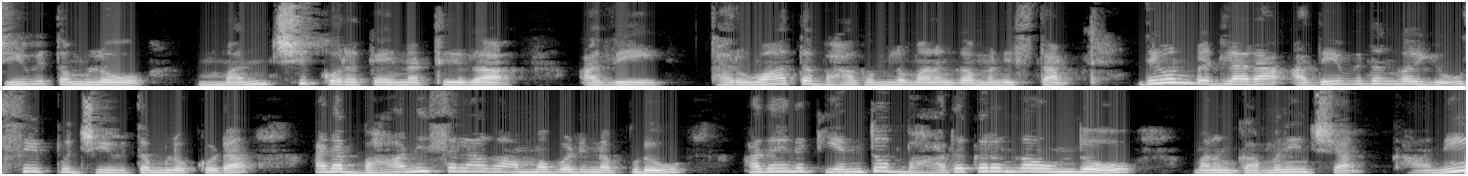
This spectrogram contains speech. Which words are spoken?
జీవితంలో మంచి కొరకైనట్లుగా అవి తరువాత భాగంలో మనం గమనిస్తాం. దేవుని బిడ్లారా అదే విధంగా యోసేపు జీవితంలో కూడా ఆయన బానిసలాగా అమ్మబడినప్పుడు అది ఆయనకి ఎంతో బాధకరంగా ఉందో మనం గమనించాం. కానీ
